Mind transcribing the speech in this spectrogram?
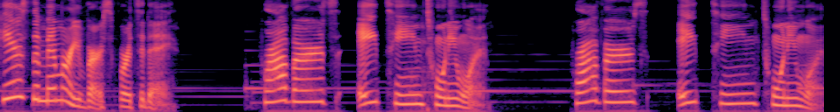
Here's the memory verse for today. Proverbs 18:21. Proverbs 18:21.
